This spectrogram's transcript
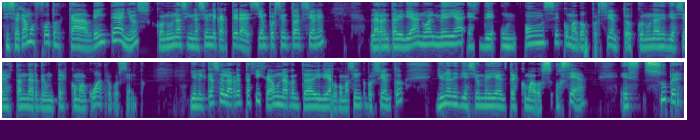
si sacamos fotos cada 20 años con una asignación de cartera de 100% de acciones, la rentabilidad anual media es de un 11,2%, con una desviación estándar de un 3,4%. Y en el caso de la renta fija, una rentabilidad de 5,5% y una desviación media del 3,2%. O sea, es súper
